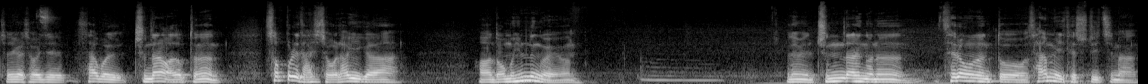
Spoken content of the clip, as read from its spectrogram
저희가 저 이제 사업을 준다는 와서부터는 섣불리 다시 저걸 하기가 아, 너무 힘든 거예요. 음, 왜냐면 죽는다는 거는 새로운 또 삶이 될 수도 있지만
